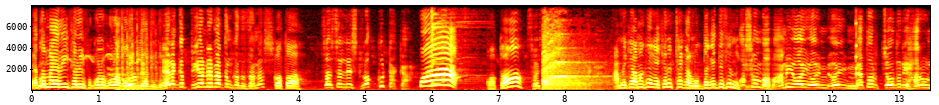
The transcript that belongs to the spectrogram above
এত মায়ের ইটালির কোনো ফোলা করে দিয়া দিত এর একটা পিয়নের বেতন কত জানাস? কত? ছয়চল্লিশ লক্ষ টাকা! কত? ছয়চল্লিশ লক্ষ টাকা। আপনি কি আমাকে এখানে টাকা লোভ দেখাইতেছেন নাকি? অসম্ভব। আমি ওই ওই ওই মেথর চৌধুরী হারুন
